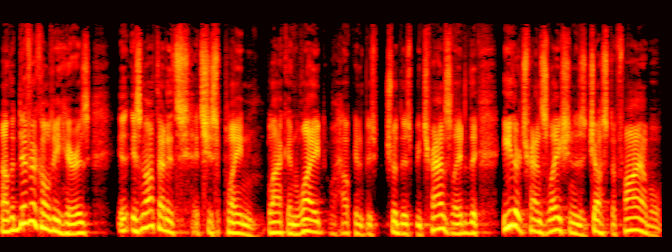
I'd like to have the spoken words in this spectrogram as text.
Now, the difficulty here is, is not that it's, it's just plain black and white. How can be, should this be translated? The, either translation is justifiable.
